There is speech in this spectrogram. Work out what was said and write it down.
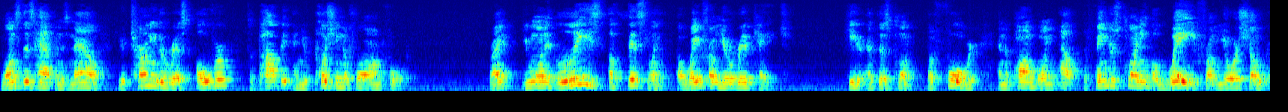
Once this happens, now you're turning the wrist over to pop it and you're pushing the forearm forward. Right? You want at least a fist length away from your rib cage here at this point, but forward and the palm going out. The fingers pointing away from your shoulder.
